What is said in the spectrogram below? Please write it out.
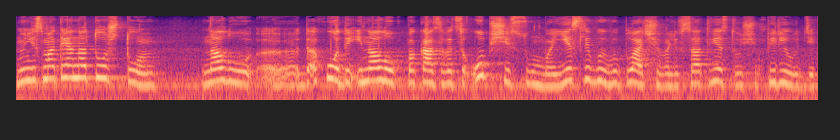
Но несмотря на то, что налог, э, доходы и налог показывается общей суммой, если вы выплачивали в соответствующем периоде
